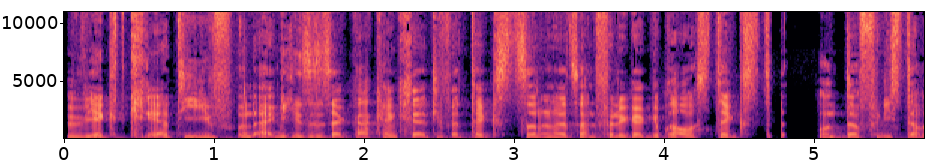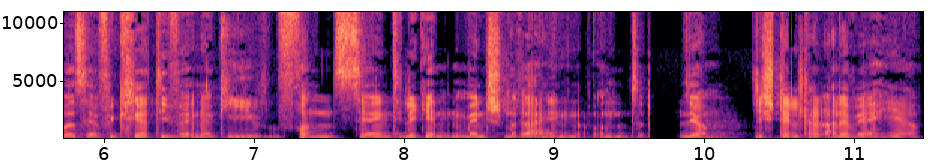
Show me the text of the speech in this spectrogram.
wirkt kreativ und eigentlich ist es ja gar kein kreativer Text, sondern halt so ein völliger Gebrauchstext. Und da fließt aber sehr viel kreative Energie von sehr intelligenten Menschen rein. Und ja, die stellt halt alle wer her.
